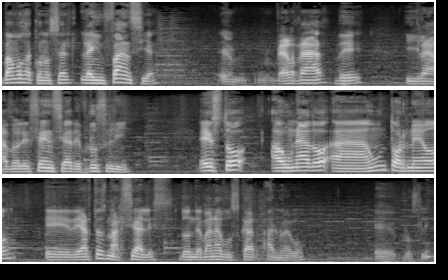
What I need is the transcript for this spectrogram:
vamos a conocer la infancia, en verdad, de y la adolescencia de Bruce Lee. Esto aunado a un torneo eh, de artes marciales donde van a buscar al nuevo eh, Bruce Lee.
